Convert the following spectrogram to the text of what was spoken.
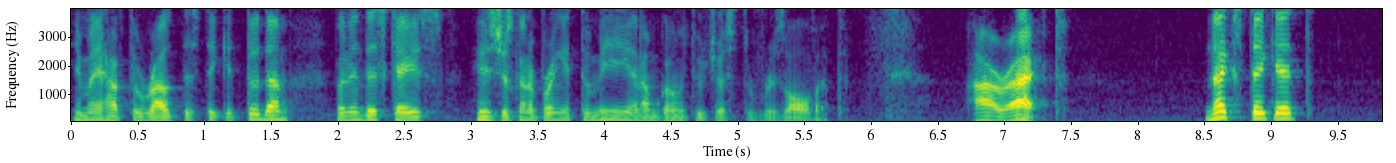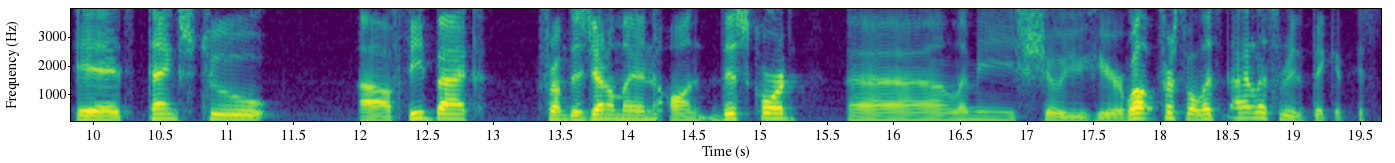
You may have to route this ticket to them, but in this case, he's just gonna bring it to me, and I'm going to just resolve it. All right. Next ticket it's thanks to uh, feedback from this gentleman on Discord. Uh, let me show you here. Well, first of all, let's uh, let's read the ticket. It's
